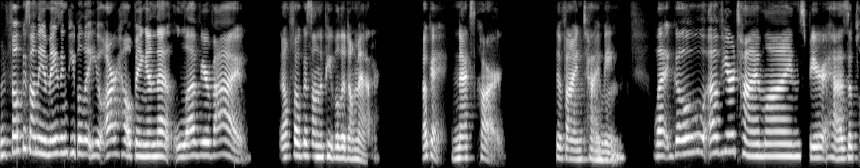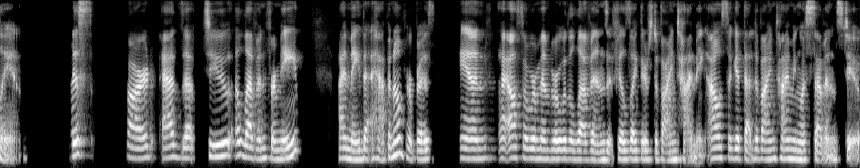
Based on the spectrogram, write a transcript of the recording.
And focus on the amazing people that you are helping and that love your vibe. Don't focus on the people that don't matter. Okay, next card divine timing. Let go of your timeline. Spirit has a plan. This card adds up to 11 for me. I made that happen on purpose. And I also remember with 11s, it feels like there's divine timing. I also get that divine timing with sevens too.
